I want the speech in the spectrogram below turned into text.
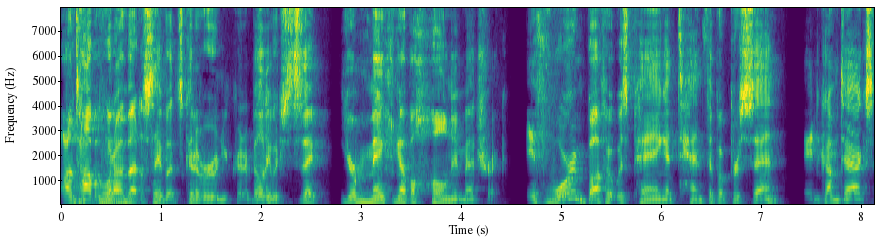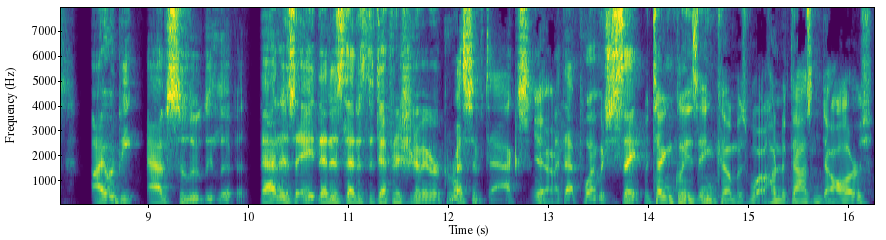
On top of what Mhm. I'm about to say, but it's going to ruin your credibility, which is to say you're making up a whole new metric. If Warren Buffett was paying a tenth of a percent income tax, I would be absolutely livid. That is a that is that is the definition of a regressive tax. Yeah. At that point, which is to say, But technically, his income is what hundred thousand dollars,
